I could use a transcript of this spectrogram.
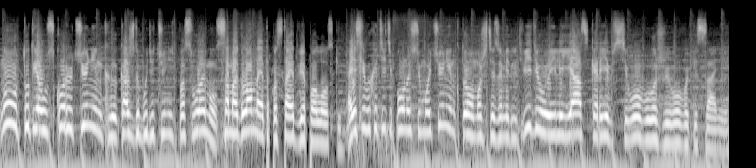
Ну, тут я ускорю тюнинг, каждый будет тюнить по-своему. Самое главное это поставить две полоски. А если вы хотите полностью мой тюнинг, то можете замедлить видео или я, скорее всего, выложу его в описании.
